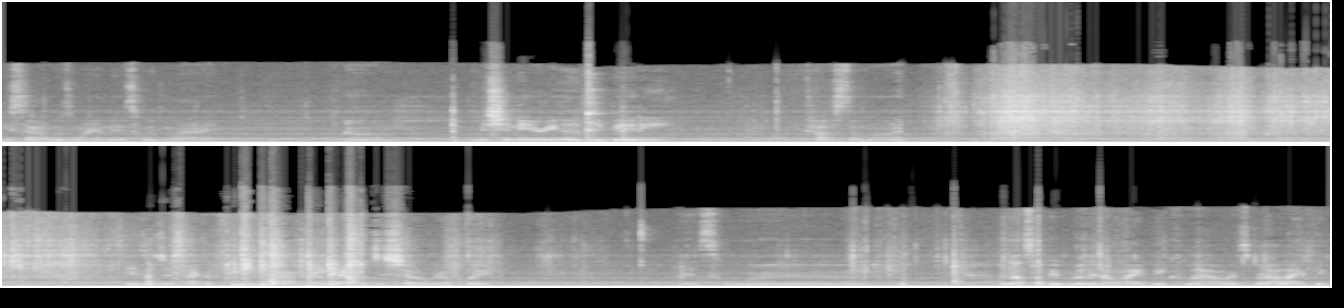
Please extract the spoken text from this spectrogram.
you saw I was wearing this with my um, missionary Ugly Betty These are just like a few more I made. I can just show real quick. This one. I know some people really don't like big flowers, but I like big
